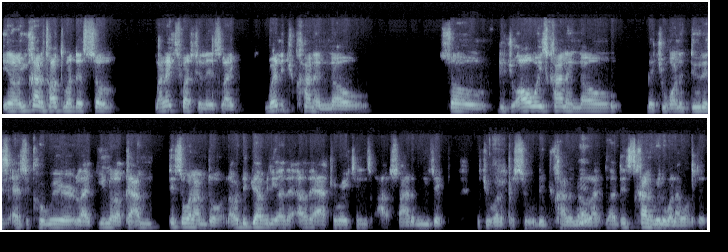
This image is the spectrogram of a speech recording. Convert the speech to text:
you know you kind of talked about this. So my next question is like, when did you kind of know? So did you always kind of know that you want to do this as a career? Like you know, okay, I'm this is what I'm doing, or did you have any other other aspirations outside of music that you want to pursue? Did you kind of know mm. like, like this is kind of really what I want to do?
